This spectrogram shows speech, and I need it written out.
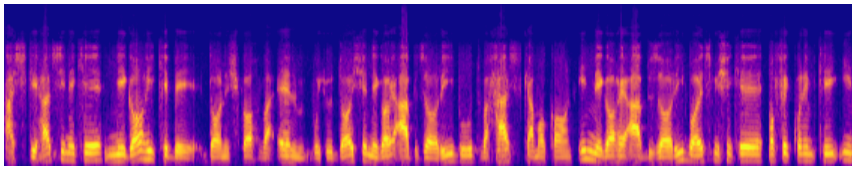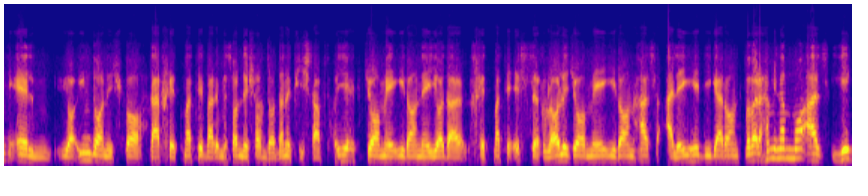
اصلی هست اینه که نگاهی که به دانشگاه و علم وجود داشت نگاه ابزاری بود و هست کماکان این نگاه ابزاری باعث میشه که ما فکر کنیم که این علم یا این دانشگاه در خدمت برای مثال نشان دادن پیشرفت های جامعه ایران یا در خدمت استقلال جامعه ایران هست علیه دیگران و برای همین ما از یک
